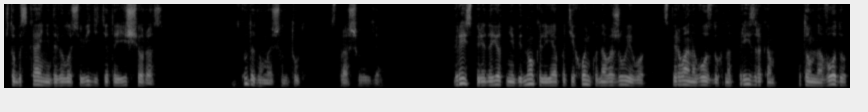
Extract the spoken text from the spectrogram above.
чтобы Скай не довелось увидеть это еще раз. «Откуда, думаешь, он тут?» – спрашиваю я. Грейс передает мне бинокль, и я потихоньку навожу его, сперва на воздух над призраком, потом на воду,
